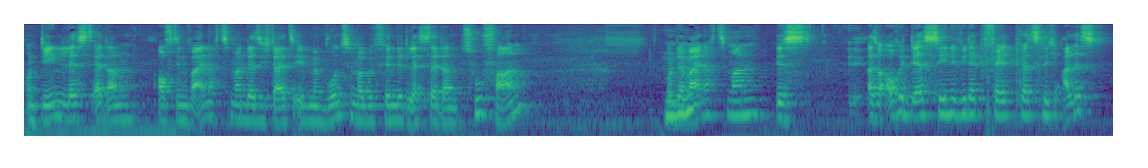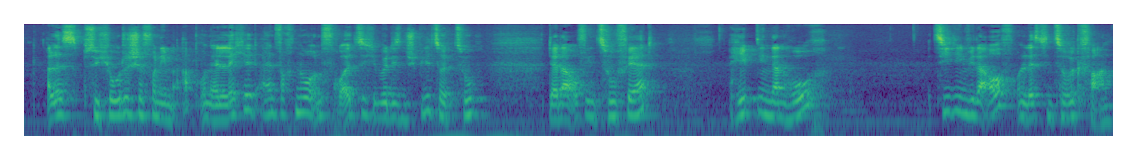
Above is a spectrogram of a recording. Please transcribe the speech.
Und den lässt er dann auf den Weihnachtsmann, der sich da jetzt eben im Wohnzimmer befindet, lässt er dann zufahren. Und der Mhm. Weihnachtsmann ist, also auch in der Szene wieder fällt plötzlich alles, alles Psychotische von ihm ab und er lächelt einfach nur und freut sich über diesen Spielzeugzug, der da auf ihn zufährt, hebt ihn dann hoch, zieht ihn wieder auf und lässt ihn zurückfahren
